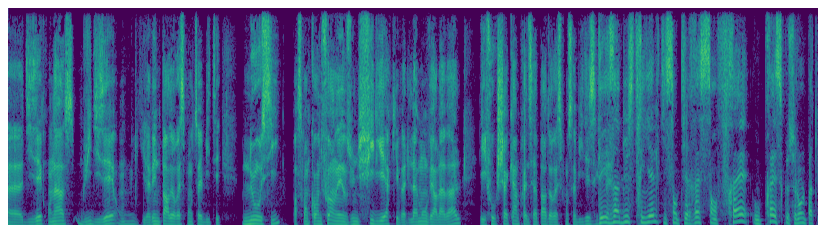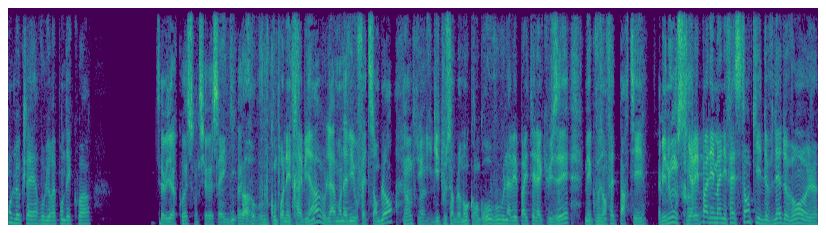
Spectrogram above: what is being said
euh, disait qu'on a, lui disait qu'il avait une part de responsabilité. Nous aussi, parce qu'encore une fois, on est dans une filière qui va de l'amont vers l'aval, et il faut que chacun prenne sa part de responsabilité. Des industriels qui s'en tireraient sans frais, ou presque selon le patron de Leclerc. Vous lui répondez quoi? Ça veut dire quoi, s'en tirer sans bah, Vous le comprenez très bien. Là, à mon avis, vous faites semblant. il dit tout simplement qu'en gros, vous, vous n'avez pas été l'accusé, mais que vous en faites partie. Ah, mais nous, on sera... Il n'y avait pas les manifestants qui devenaient devant euh,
